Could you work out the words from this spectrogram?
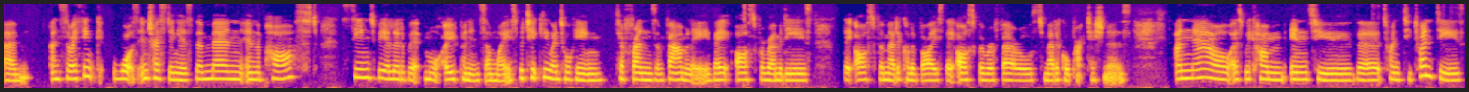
Um, and so I think what's interesting is the men in the past seem to be a little bit more open in some ways, particularly when talking to friends and family. They ask for remedies, they ask for medical advice, they ask for referrals to medical practitioners. And now, as we come into the 2020s,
